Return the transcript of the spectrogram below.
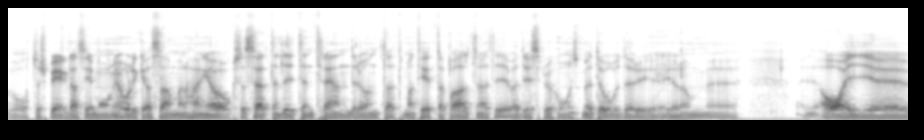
återspeglas i många olika sammanhang. Jag har också sett en liten trend runt att man tittar på alternativa distributionsmetoder genom eh, AI, eh,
